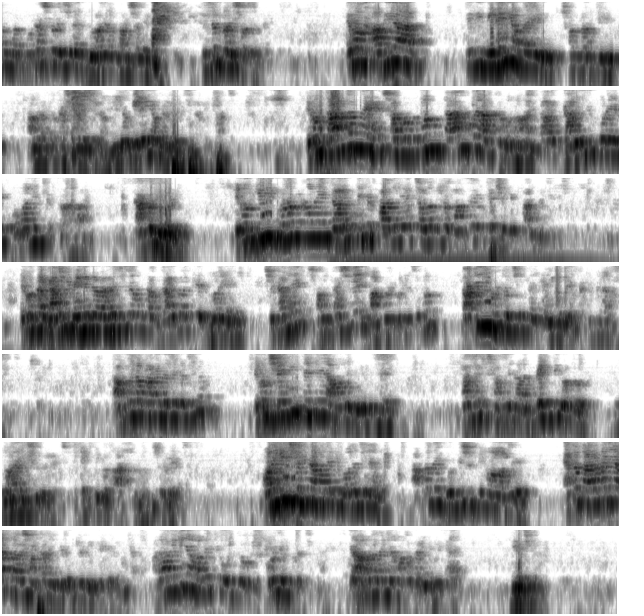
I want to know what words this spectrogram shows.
সংবাদ প্রকাশ করেছিলেন দু হাজার নয় সালের ডিসেম্বরের সতেরো এবং আমি আর তিনি মিলেই আমরা এই সংবাদটি আমরা প্রকাশ করেছিলাম দুজন মিলেই আমরা করেছিলাম এবং তার জন্য সর্বপ্রথম তার উপরে আক্রমণ হয়, তার গাড়ির উপরে বোমা নিক্ষেপ হয় কাকলি করে। এবং তিনি কোন ক্রমে গাড়ি থেকে পালিয়ে চলন্ত বাসে উঠে সেদিন পান বেঁচেছেন এবং তার গাড়ি ভেঙে দেওয়া হয়েছিল এবং তার ড্রাইভারকে ধরে সেখানে সন্ত্রাসীরা মারধর করেছিল। তাকেই উল্টো ছিনতাইকারী বলে তাকে ফেরানো আব্দুল্লাহ প্রাণে বেঁচে গেছিল এবং সেই দিন থেকে আমাদের বিরুদ্ধে ফাসিস্ট হাসিনার ব্যক্তিগত লড়াই শুরু হয়েছে, ব্যক্তিগত আক্রমণ শুরু হয়েছে। অনেকেই সেদিন আমাদেরকে বলেছিলেন, আপনাদের বুদ্ধি শুদ্ধি কম আছে, এত তাড়াতাড়ি আপনারা সরকারের বিরুদ্ধে দিতে গেলেন মানে অনেকেই আমাদেরকে উল্টো অভিযোগ করেছেন যে আমরা নাকি হতকারী ভূমিকা দিয়েছিলাম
